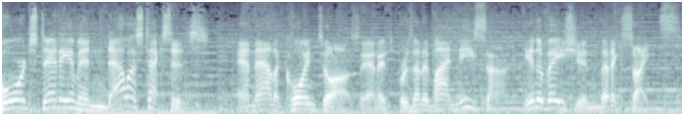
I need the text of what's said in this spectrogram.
Ford Stadium in Dallas, Texas. And now the coin toss, and it's presented by Nissan. Innovation that excites.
